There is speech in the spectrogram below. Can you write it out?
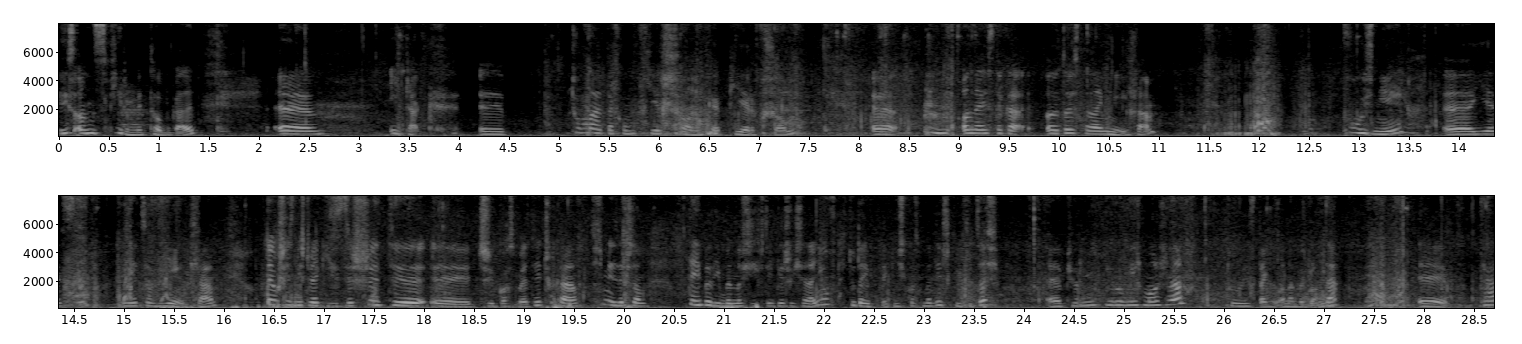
Jest on z firmy Topgal. E, I tak, y, tu ma taką kieszonkę pierwszą. E, ona jest taka, e, to jest ta najmniejsza. Później e, jest nieco większa. Tutaj już jest jeszcze jakieś zeszyty czy kosmetyczka. W sumie zresztą w tej pewnie będą nosić w tej pierwszej śniadaniówki. Tutaj jakieś kosmetyczki czy coś. E, piórniki również można. Tu jest tak ona wygląda. Ta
